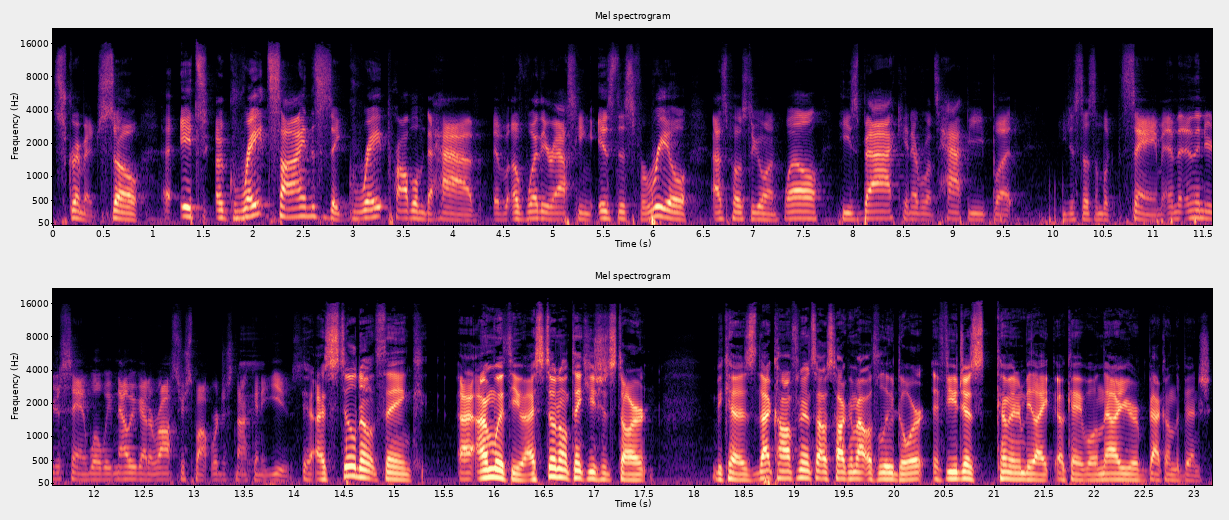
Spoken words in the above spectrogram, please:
scrimmage. So uh, it's a great sign. This is a great problem to have of, of whether you're asking, is this for real, as opposed to going, well, he's back and everyone's happy, but he just doesn't look the same. And, and then you're just saying, well, we've, now we've got a roster spot we're just not going to use. Yeah, I still don't think I, I'm with you. I still don't think you should start because that confidence I was talking about with Lu Dort. If you just come in and be like, okay, well now you're back on the bench,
